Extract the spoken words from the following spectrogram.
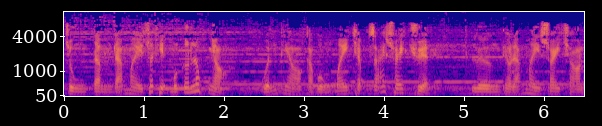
Trung tâm đám mây xuất hiện một cơn lốc nhỏ, cuốn theo cả vùng mây chậm rãi xoay chuyển, lường theo đám mây xoay tròn.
